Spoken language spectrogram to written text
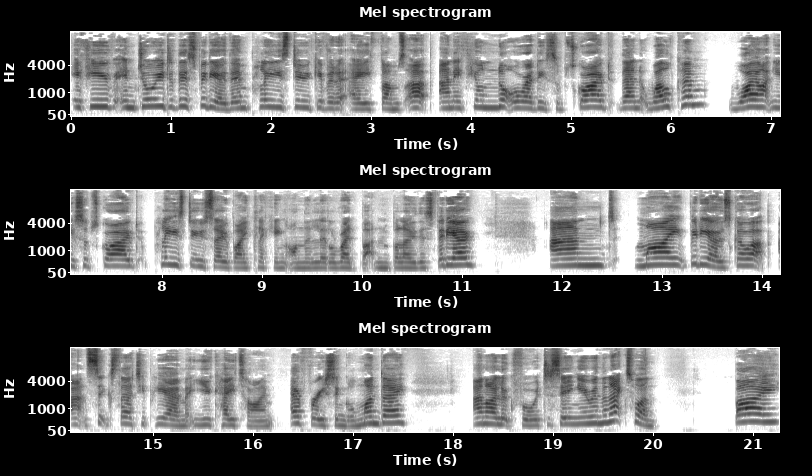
If you've enjoyed this video, then please do give it a thumbs up. And if you're not already subscribed, then welcome. Why aren't you subscribed? Please do so by clicking on the little red button below this video. And my videos go up at 6.30pm at UK time every single Monday. And I look forward to seeing you in the next one. Bye.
